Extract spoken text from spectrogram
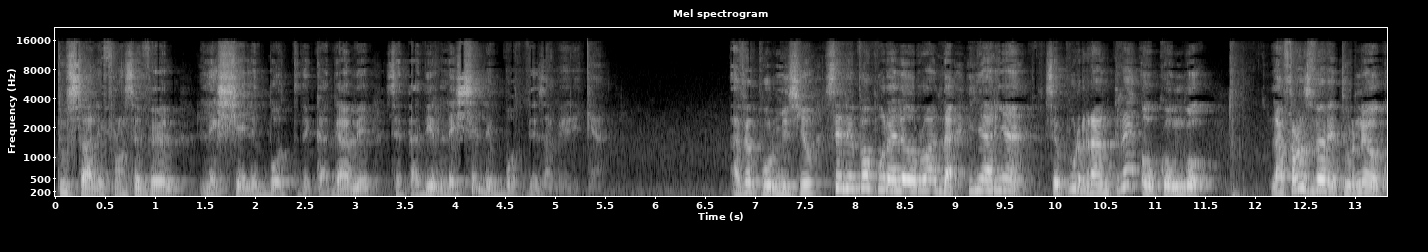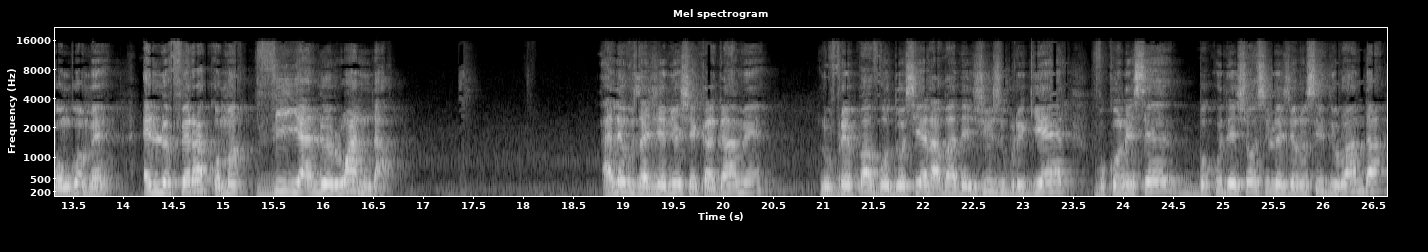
Tout ça, les Français veulent lécher les bottes de Kagame, c'est-à-dire lécher les bottes des Américains. Avec pour mission, ce n'est pas pour aller au Rwanda, il n'y a rien. C'est pour rentrer au Congo. La France veut retourner au Congo, mais elle le fera comment? Via le Rwanda. Allez vous agenouiller chez Kagame, n'ouvrez pas vos dossiers là-bas des juges bruguières. Vous connaissez beaucoup de choses sur le génocide du Rwanda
